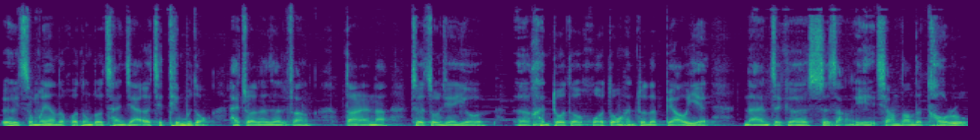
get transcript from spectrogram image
为什么样的活动都参加，而且听不懂还坐在这地方。当然呢，这中间有呃很多的活动，很多的表演，那这个市长也相当的投入。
